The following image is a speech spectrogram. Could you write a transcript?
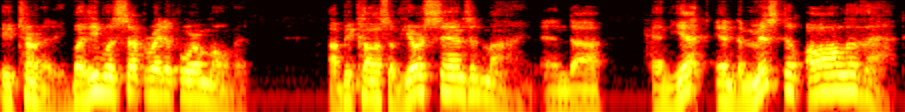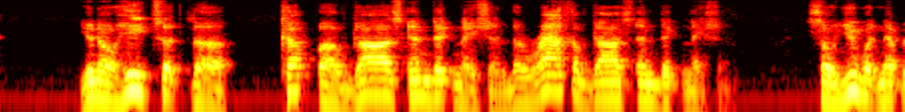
eternity, but he was separated for a moment uh, because of your sins and mine. And uh, and yet, in the midst of all of that, you know, he took the cup of God's indignation, the wrath of God's indignation, so you wouldn't have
